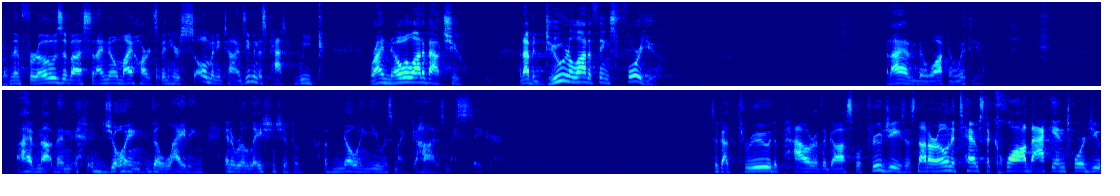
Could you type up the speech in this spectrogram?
And then for those of us, and I know my heart's been here so many times, even this past week, where I know a lot about you, and I've been doing a lot of things for you, but I haven't been walking with you. I have not been enjoying, delighting in a relationship of, of knowing you as my God, as my Savior. So, God, through the power of the gospel, through Jesus, not our own attempts to claw back in towards you,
